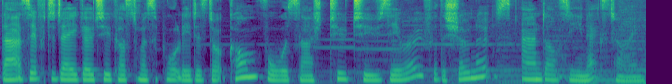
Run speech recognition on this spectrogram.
That's it for today. Go to customersupportleaders.com forward slash 220 for the show notes, and I'll see you next time.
